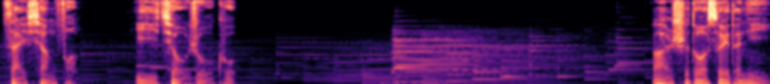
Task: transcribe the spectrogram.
再相逢，依旧如故。二十多岁的你，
